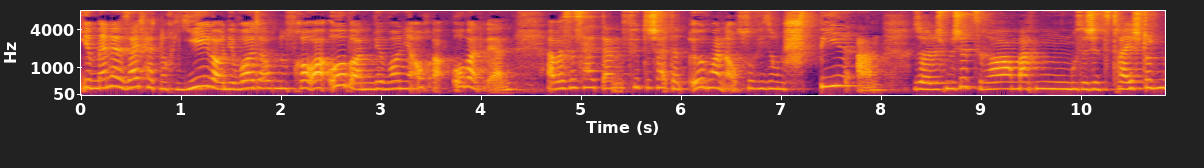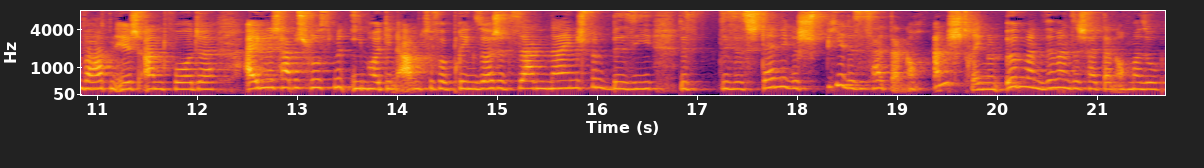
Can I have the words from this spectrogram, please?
ihr Männer seid halt noch Jäger und ihr wollt auch eine Frau erobern. Wir wollen ja auch erobert werden. Aber es ist halt dann, fühlt sich halt dann irgendwann auch so wie so ein Spiel an. Soll ich mich jetzt rar machen? Muss ich jetzt drei Stunden warten, ehe ich antworte? Eigentlich habe ich Lust, mit ihm heute den Abend zu verbringen. Soll ich jetzt sagen, nein, ich bin busy? Das, dieses ständige Spiel, das ist halt dann auch anstrengend und irgendwann will man sich halt dann auch mal so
